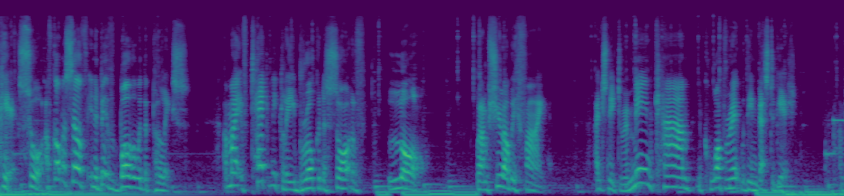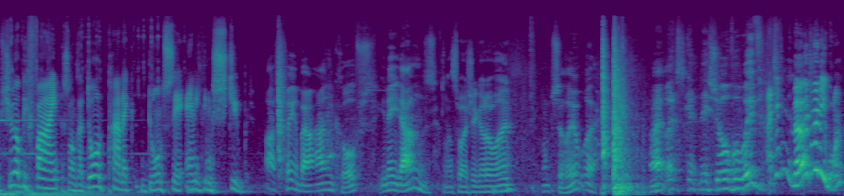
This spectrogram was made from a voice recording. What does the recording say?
Okay, so I've got myself in a bit of a bother with the police. I might have technically broken a sort of law, but I'm sure I'll be fine. I just need to remain calm and cooperate with the investigation. I'm sure I'll be fine as long as I don't panic and don't say anything stupid. Oh, That's the thing about handcuffs. You need hands. That's why she got away. Absolutely. Right, let's get this over with. I didn't murder anyone.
